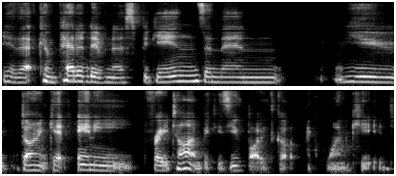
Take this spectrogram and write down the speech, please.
yeah that competitiveness begins and then you don't get any free time because you've both got like one kid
